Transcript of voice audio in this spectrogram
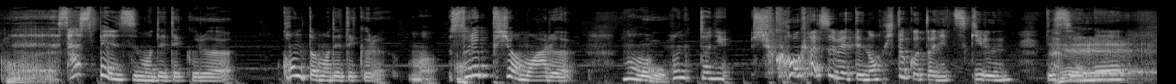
えーサスペンスも出てくる、コントも出てくる、もうストリップショーもある、もおう。本当に趣向が全ての一言に尽きるんですよね。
